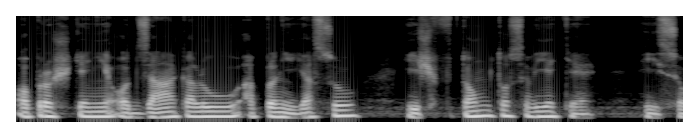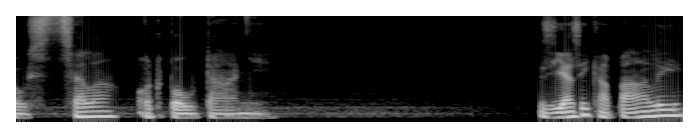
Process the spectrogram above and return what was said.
Oproštění od zákalů a plní jasu již v tomto světě jsou zcela odpoutáni. Z jazyka Pály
